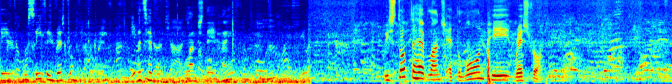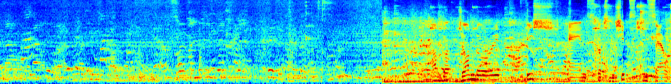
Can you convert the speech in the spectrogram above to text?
pier, full seafood restaurant, Victoria. Let's have lunch there, hey? We stopped to have lunch at the Lorne Pier restaurant. I've got John Dory, fish, and it's got some chips and salad.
